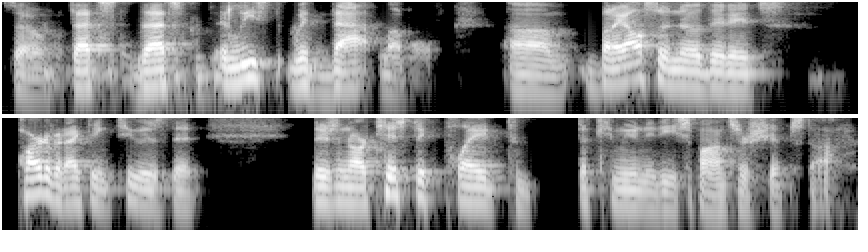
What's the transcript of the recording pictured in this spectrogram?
So that's that's at least with that level. Um, but i also know that it's part of it i think too is that there's an artistic play to the community sponsorship stuff.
